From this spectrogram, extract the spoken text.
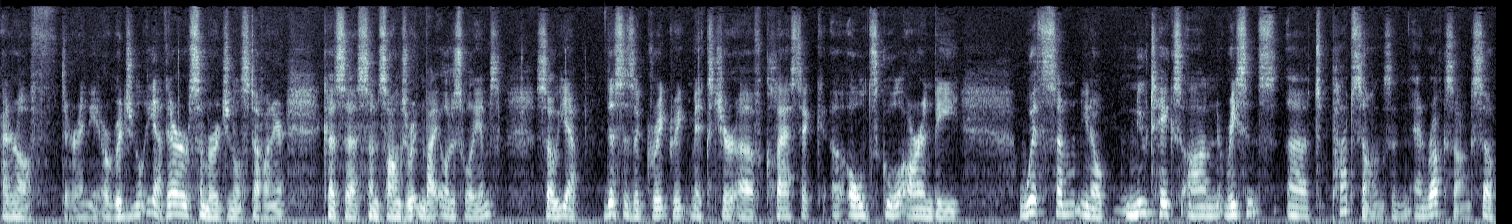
I don't know if there are any original. Yeah, there are some original stuff on here because uh, some songs written by Otis Williams. So yeah, this is a great, great mixture of classic, uh, old school R&B with some, you know, new takes on recent uh, pop songs and, and rock songs. So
